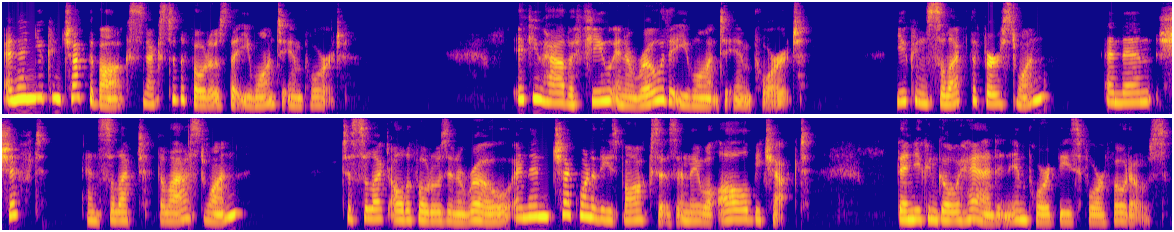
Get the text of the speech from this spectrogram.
and then you can check the box next to the photos that you want to import. If you have a few in a row that you want to import, you can select the first one and then shift and select the last one to select all the photos in a row and then check one of these boxes and they will all be checked then you can go ahead and import these four photos.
